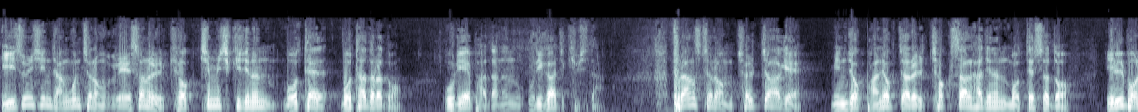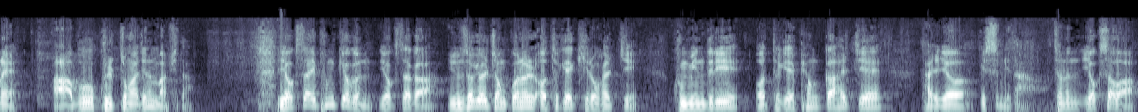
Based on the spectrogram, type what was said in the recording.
이순신 장군처럼 외선을 격침시키지는 못해, 못하더라도 우리의 바다는 우리가 지킵시다. 프랑스처럼 철저하게 민족 반역자를 척살하지는 못했어도 일본에 아부 굴종하지는 맙시다. 역사의 품격은 역사가 윤석열 정권을 어떻게 기록할지 국민들이 어떻게 평가할지에 달려 있습니다. 저는 역사와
